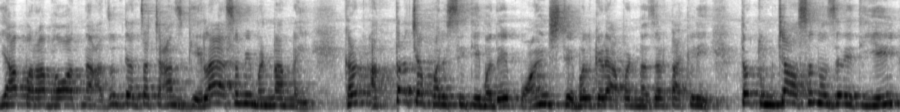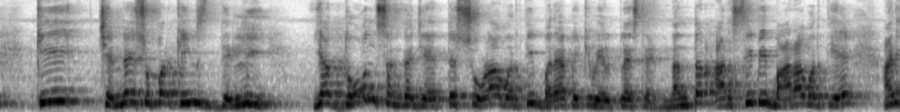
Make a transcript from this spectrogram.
या पराभवातनं अजून त्यांचा चान्स गेला आहे असं मी म्हणणार नाही. कारण आत्ताच्या परिस्थितीमध्ये पॉईंट्स टेबलकडे आपण नजर टाकली तर तुमच्या असं नजरेत येईल की चेन्नई सुपर किंग्स दिल्ली या दोन संघ जे आहेत ते सोळावरती बऱ्यापैकी वेल प्लेस्ड आहेत. नंतर आर सी बी बारावरती आहे आणि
